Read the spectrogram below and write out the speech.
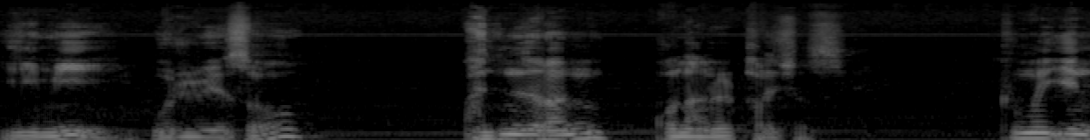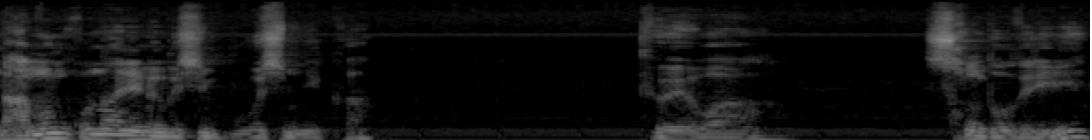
이미 우리를 위해서 완전한 고난을 받으셨어요. 그러면 이 남은 고난이라는 것이 무엇입니까? 교회와 성도들이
